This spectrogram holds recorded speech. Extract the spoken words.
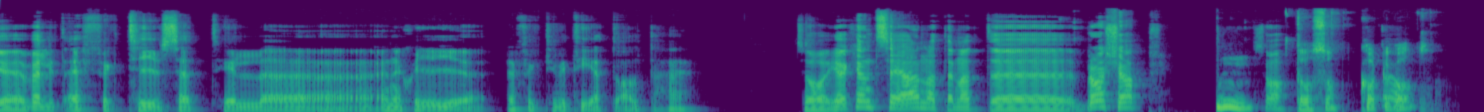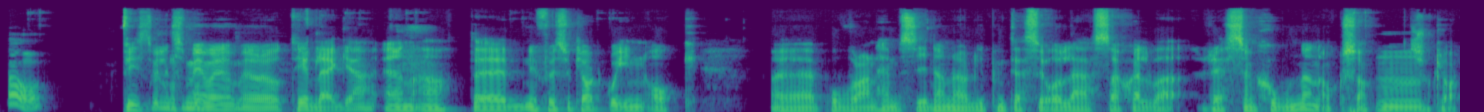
eh, väldigt effektiv sett till eh, energieffektivitet och allt det här. Så jag kan inte säga annat än att eh, bra köp. Mm. Så, Då så, kort och Ja. gott. ja. Finns det väl inte så mer att tillägga än att eh, ni får såklart gå in och eh, på vår hemsida nördliv.se och läsa själva recensionen också. Mm. Såklart.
